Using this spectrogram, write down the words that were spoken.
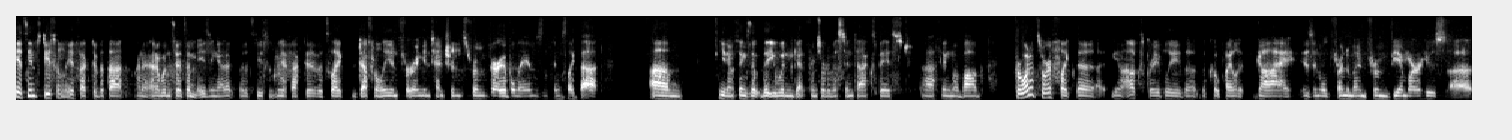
It seems decently effective at that, and I, and I wouldn't say it's amazing at it, but it's decently effective. It's like definitely inferring intentions from variable names and things like that. Um, you know, things that, that you wouldn't get from sort of a syntax-based uh, thingamabob. For what it's worth, like the you know Alex Graveley, the the Copilot guy, is an old friend of mine from VMware. He was uh,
